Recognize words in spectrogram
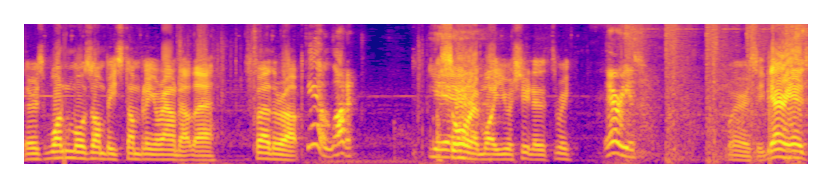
There is one more zombie stumbling around out there. Further up. Yeah, a lot of. Yeah. I saw him while you were shooting at the three. There he is. Where is he? There he is.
